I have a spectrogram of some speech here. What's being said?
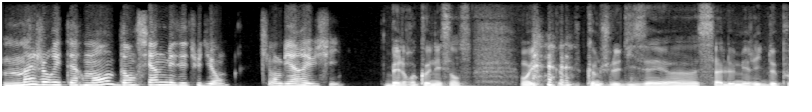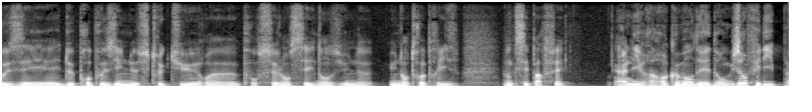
majoritairement d'anciens de mes étudiants qui ont bien réussi. Belle reconnaissance. Oui, comme, je le disais, euh, ça a le mérite de poser et de proposer une structure euh, pour se lancer dans une, une entreprise. Donc c'est parfait. Un livre à recommander, donc Jean-Philippe.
